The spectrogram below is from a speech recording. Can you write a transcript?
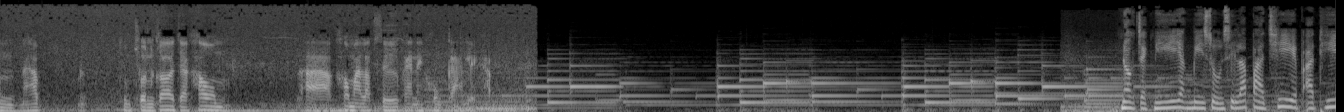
นนะครับ ชุมชนก็จะเข้าาเข้ามารับซื้อภายในโครงการเลยครับ นอกจากนี้ยังมีศูนย์ศิลปาชีพ อาทิ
